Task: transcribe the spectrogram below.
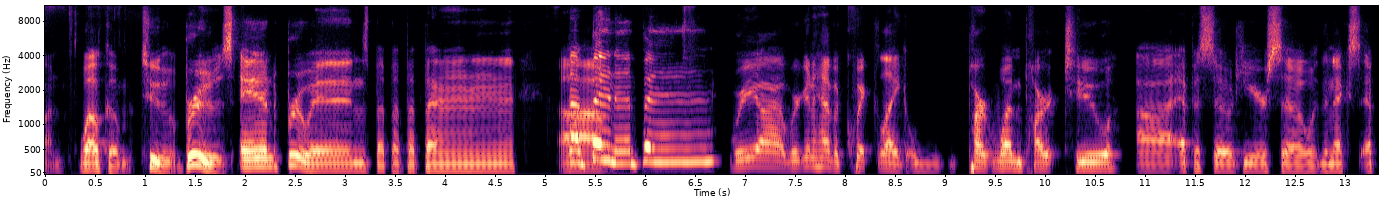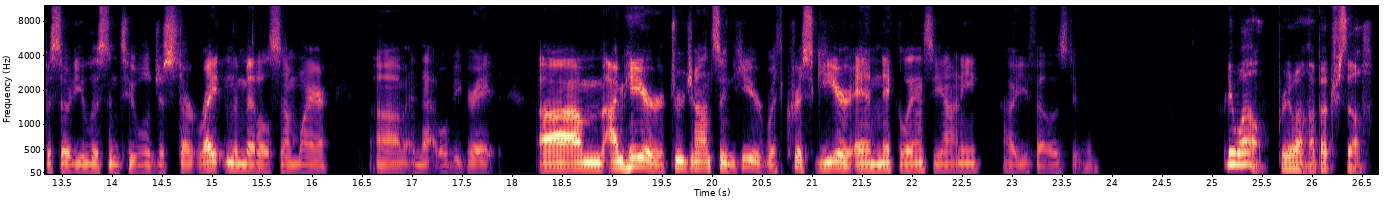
everyone. Welcome to Brews and Bruins. Ba-ba-ba-ba. Uh, we are we're gonna have a quick like part one, part two uh episode here. So the next episode you listen to will just start right in the middle somewhere, um, and that will be great. Um, I'm here, Drew Johnson, here with Chris Gear and Nick Lanciani. How you fellas doing? Pretty well. Pretty well. How about yourself?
